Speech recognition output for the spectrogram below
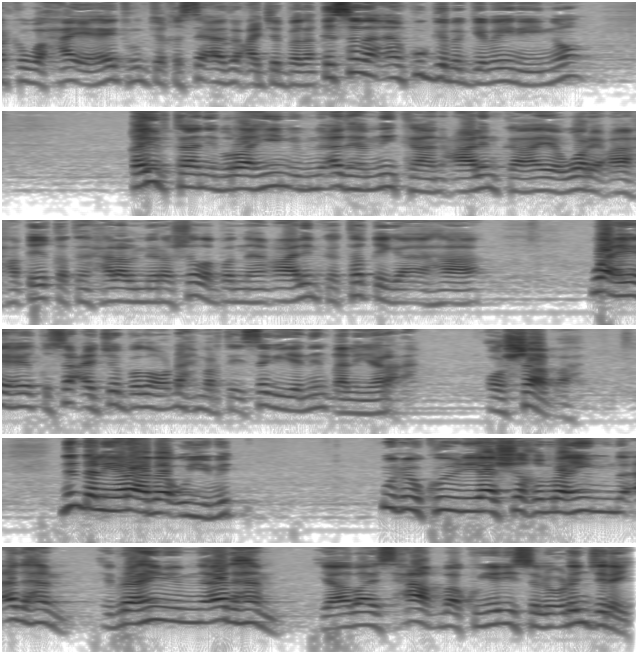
marka waxay ahayd runtii qiso aada u cajab badan. Qisada aan ku gebagabaynayno qeybtan ibraahim ibnu adham ninkan caalimka ahaa ee warica xaqiiqatan xalaal mirashada badnaa caalimka taqiga ahaa waxay ahayd qiso cajab badan oo dhex martay isaga iyo nin dhalinyaro ah oo shaab ah. Nin dhalinyaro ah baa u yimid. Wuxuu ku yidhi yaa sheekh ibraahim ibnu adham ibraahim ibnu adham yaa abaa isxaaq baa kunyadiisa la odhan jiray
